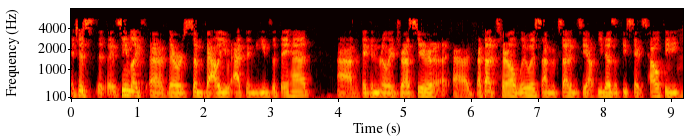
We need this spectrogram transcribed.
it just it seemed like uh, there was some value at the needs that they had uh, that they didn't really address here. Uh, I thought Terrell Lewis. I'm excited to see how he does if he stays healthy. Mm-hmm.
